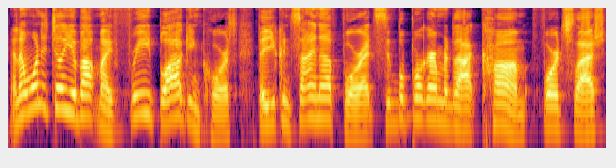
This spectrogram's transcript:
and I want to tell you about my free blogging course that you can sign up for at SimpleProgrammer.com forward slash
